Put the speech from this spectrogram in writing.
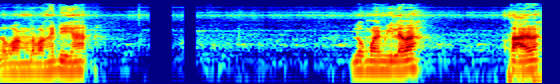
ระวังระวังให้ดีฮะ ลงไปมีอะไรปะตายปะ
